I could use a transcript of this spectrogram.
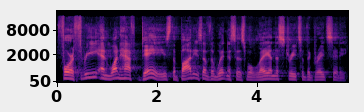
For three and one half days, the bodies of the witnesses will lay in the streets of the great city.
